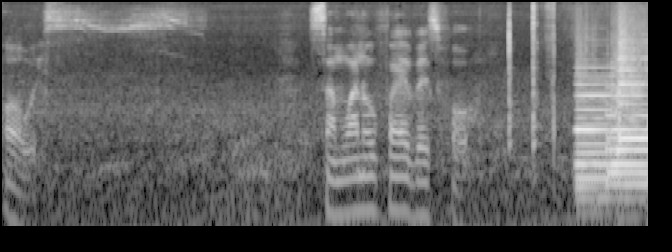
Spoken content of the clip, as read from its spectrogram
always. Psalm 105, verse 4.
